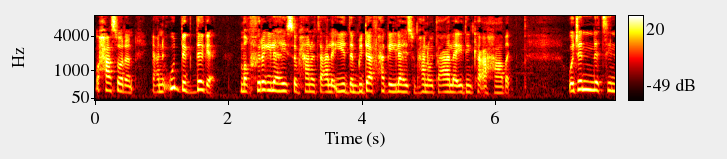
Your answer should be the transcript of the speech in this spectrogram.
waxaasoo dhan yani u degdega maqfiro ilaahay subxana watacaala iyo dembi dhaaf xagga ilaahay subxaana watacaala idinka ahaaday wajannatin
